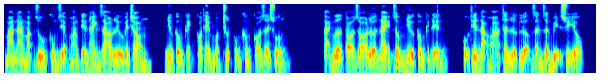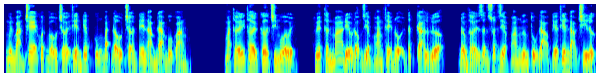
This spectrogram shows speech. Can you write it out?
Ma nàng mặc dù cùng diệp hoang tiến hành giao lưu bên trong, nhưng công kích có thể một chút cũng không có rơi xuống. Tại mưa to gió lớn này giống như công kích đến cổ thiên đạo hóa thân lực lượng dần dần bị suy yếu, nguyên bản che khuất bầu trời thiên tiếp cũng bắt đầu trở nên ảm đạm vô quang. Mắt thấy thời cơ chín muồi, huyết thần ma điều động diệp hoang thể nội tất cả lực lượng, đồng thời dẫn xuất diệp hoang ngưng tụ đạo kia thiên đạo chi lực.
